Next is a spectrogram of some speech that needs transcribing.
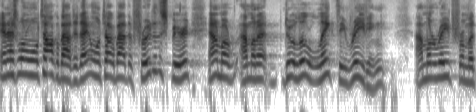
And that's what I want to talk about today. I want to talk about the fruit of the Spirit. And I'm going to, I'm going to do a little lengthy reading. I'm going to read from a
